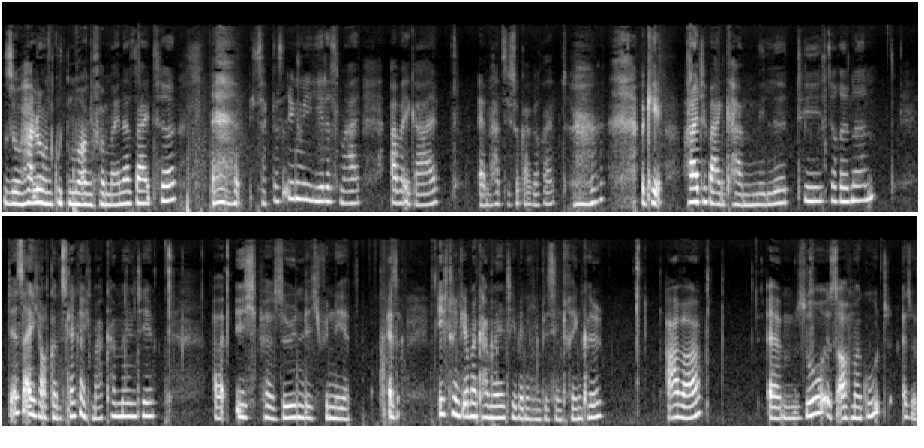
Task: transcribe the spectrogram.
So, hallo und guten Morgen von meiner Seite. Ich sag das irgendwie jedes Mal, aber egal. Ähm, hat sich sogar gereibt. okay, heute war ein Kamilletee drinnen. Der ist eigentlich auch ganz lecker. Ich mag Kamillentee. Aber ich persönlich finde jetzt. Also, ich trinke immer Kamillentee, wenn ich ein bisschen kränkel. Aber ähm, so ist auch mal gut. Also,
